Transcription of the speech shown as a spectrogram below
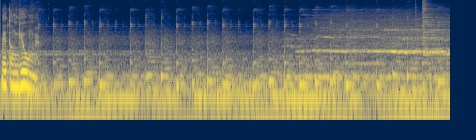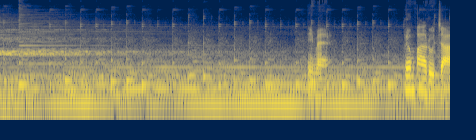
ไม่ต้องยุ่งนะนี่แม่ เรื่องป้ารูจา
